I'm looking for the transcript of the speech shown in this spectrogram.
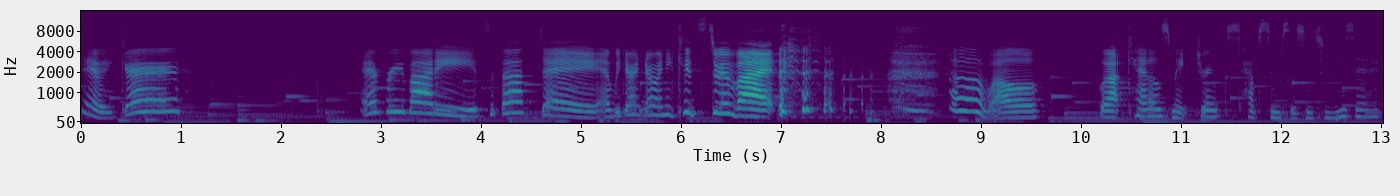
There we go. Everybody, it's a birthday, and we don't know any kids to invite. oh, well. Blow out candles, make drinks, have Sims listen to music.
